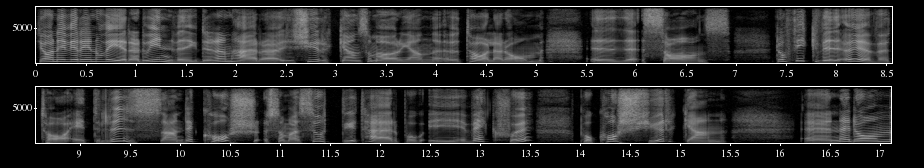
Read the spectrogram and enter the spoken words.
Ja, när vi renoverade och invigde den här eh, kyrkan som Örjan eh, talade om i Sans, då fick vi överta ett lysande kors som har suttit här på, i Växjö på Korskyrkan. Eh, när de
